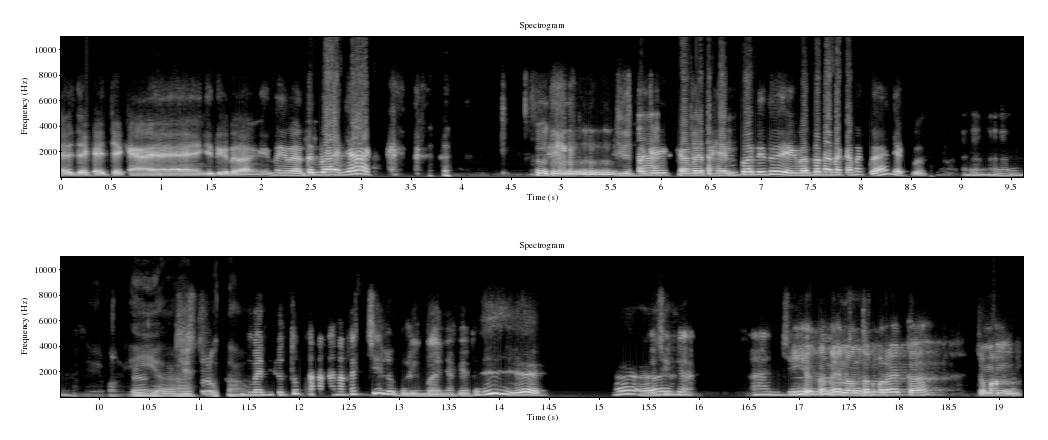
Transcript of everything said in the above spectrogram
ejek-ejek gitu doang ini nonton banyak pakai kamera handphone itu yang nonton anak-anak banyak gua Heeh. Emang iya Justru main YouTube anak-anak kecil loh paling banyak itu. iya Gue juga anjir. Iya karena yang nonton mereka cuman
